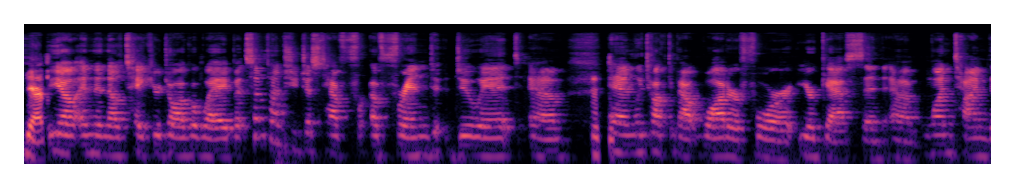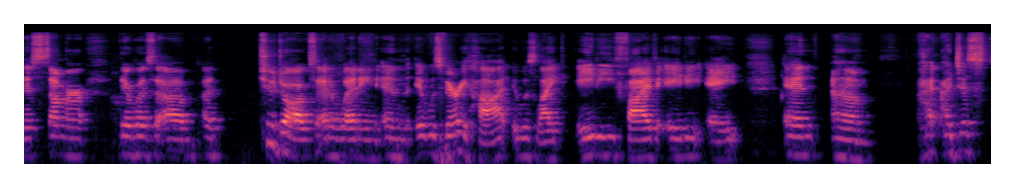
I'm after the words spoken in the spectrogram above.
Yes. you know, and then they'll take your dog away. But sometimes you just have fr- a friend do it. Um, and we talked about water for your guests. And uh, one time this summer, there was um, a two dogs at a wedding and it was very hot. It was like 85 88 and um, I, I just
